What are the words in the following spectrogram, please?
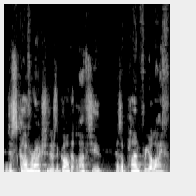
And discover actually there's a God that loves you, has a plan for your life.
